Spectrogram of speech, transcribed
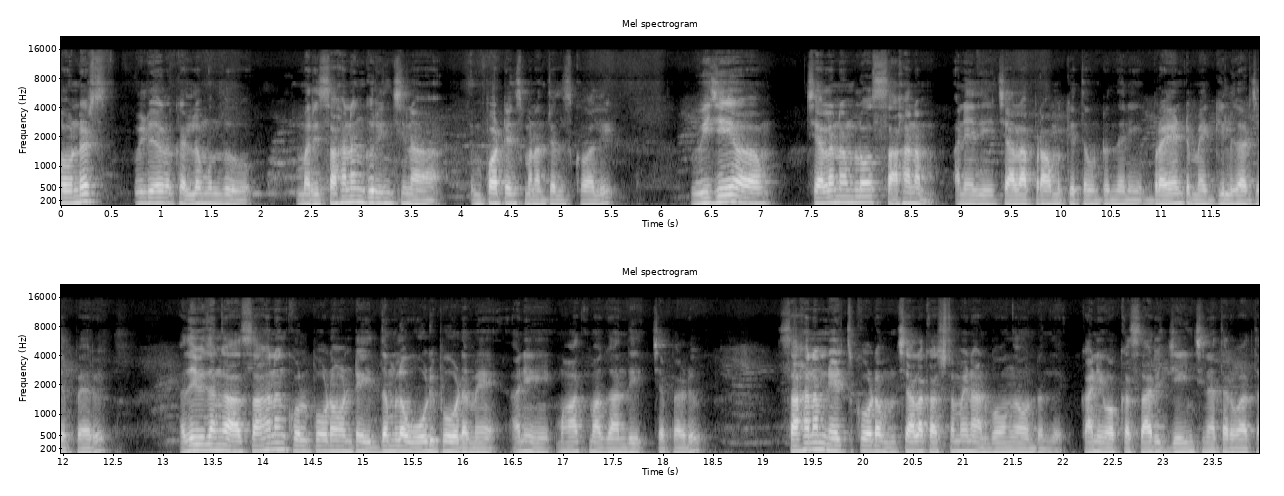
ఫౌండర్స్ వీడియోలోకి వెళ్ళే ముందు మరి సహనం గురించిన ఇంపార్టెన్స్ మనం తెలుసుకోవాలి. విజయ చలనంలో సహనం అనేది చాలా ప్రాముఖ్యత ఉంటుందని బ్రయంట్ మెగ్గిల్ గారు చెప్పారు. అదేవిధంగా సహనం కోల్పోవడం అంటే యుద్ధంలో ఓడిపోవడమే అని మహాత్మా గాంధీ చెప్పాడు. సహనం నేర్చుకోవడం చాలా కష్టమైన అనుభవంగా ఉంటుంది. కానీ ఒక్కసారి జయించిన తర్వాత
